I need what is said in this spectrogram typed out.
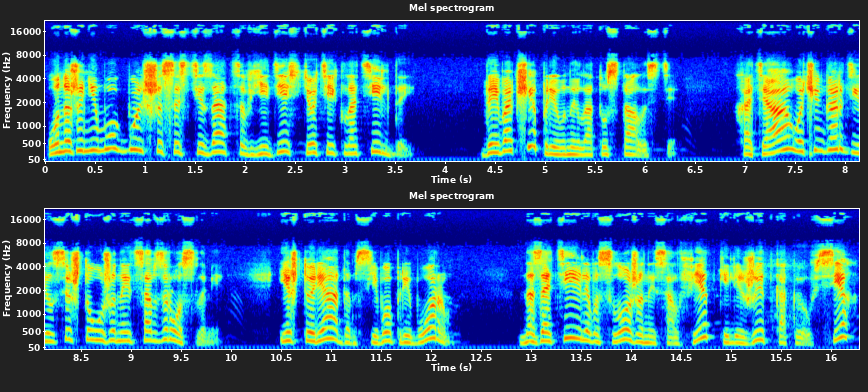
Он уже не мог больше состязаться в еде с тетей Клотильдой, да и вообще приуныл от усталости, хотя очень гордился, что ужинает со взрослыми, и что рядом с его прибором на затейливо сложенной салфетке лежит, как и у всех,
